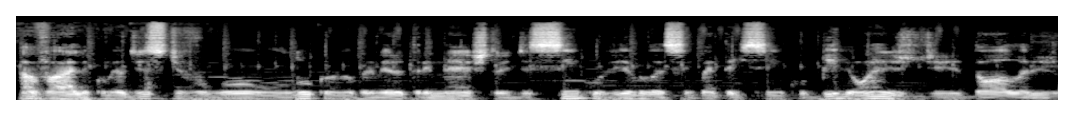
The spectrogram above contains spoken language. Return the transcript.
a Vale, como eu disse, divulgou um lucro no primeiro trimestre de 5,55 bilhões de dólares,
